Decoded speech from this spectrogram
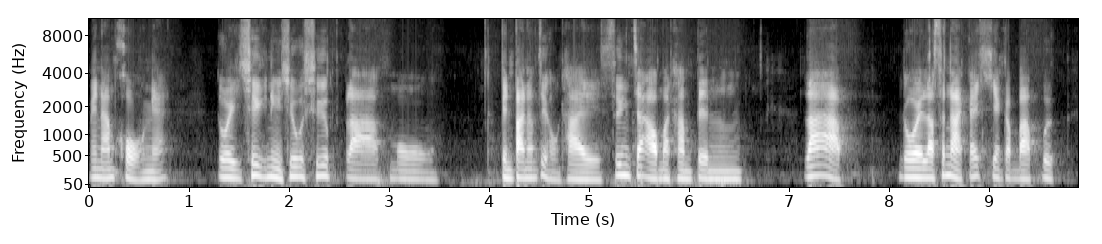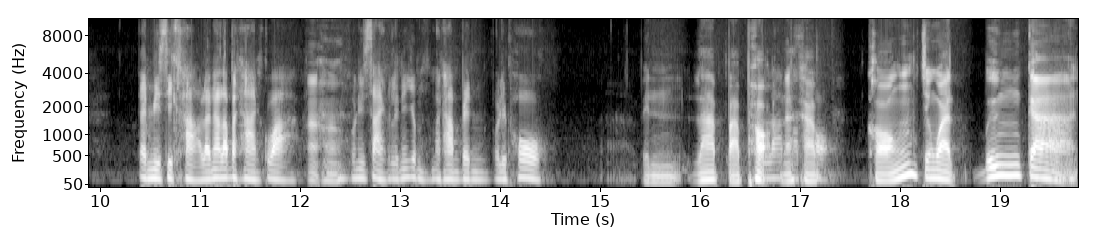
แม่น้ำโขงเนี่ย โดยชื่ออีกหนึ่งชื่อว่าชื่อปลาโมง เป็นปลาน้ำจืดของไทย ซึ่งจะเอามาทำเป็นลาบ โดยลักษณะใกล้เคียงกับบาปึก แต่มีสีขาวและน่ารับประทานกว่าอ่าฮะคนอีสานก็เลยนิยมมาทำเป็นบริโภค เป็นลาบปลาเผาะลาบปลานะครับเผาของจังหวัดบึงกาฬ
